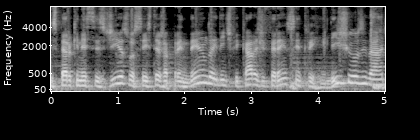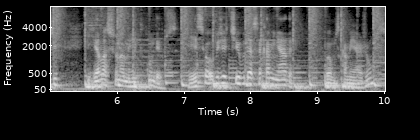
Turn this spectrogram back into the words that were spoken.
Espero que nesses dias você esteja aprendendo a identificar a diferença entre religiosidade e relacionamento com Deus. Esse é o objetivo dessa caminhada. Vamos caminhar juntos?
